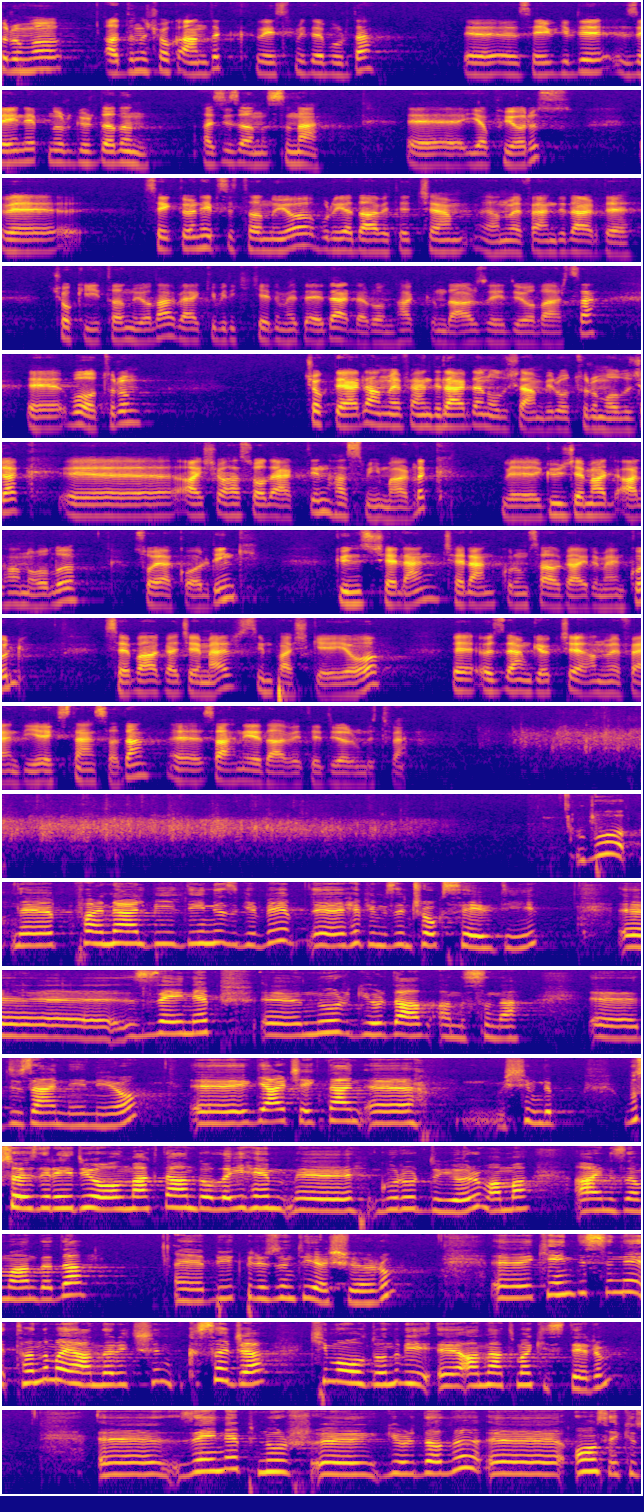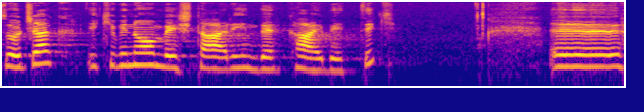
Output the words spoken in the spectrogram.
oturumu adını çok andık. Resmi de burada. Ee, sevgili Zeynep Nur Gürdal'ın aziz anısına e, yapıyoruz. Ve sektörün hepsi tanıyor. Buraya davet edeceğim hanımefendiler de çok iyi tanıyorlar. Belki bir iki kelime de ederler onun hakkında arzu ediyorlarsa. Ee, bu oturum çok değerli hanımefendilerden oluşan bir oturum olacak. Ee, Ayşe Hasol Erktin, Has Mimarlık, e, Gülcemal Alhanoğlu, Soyak Holding, Güniz Çelen, Çelen Kurumsal Gayrimenkul, Seba Gacemer, Simpaş GYO ve Özlem Gökçe hanımefendiyi Extensa'dan e, sahneye davet ediyorum lütfen. Bu e, panel bildiğiniz gibi e, hepimizin çok sevdiği e, Zeynep e, Nur Gürdal anısına e, düzenleniyor. E, gerçekten e, şimdi bu sözleri ediyor olmaktan dolayı hem e, gurur duyuyorum ama aynı zamanda da e, büyük bir üzüntü yaşıyorum. E, kendisini tanımayanlar için kısaca kim olduğunu bir e, anlatmak isterim. Ee, Zeynep Nur e, Gürdal'ı e, 18 Ocak 2015 tarihinde kaybettik. Ee,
